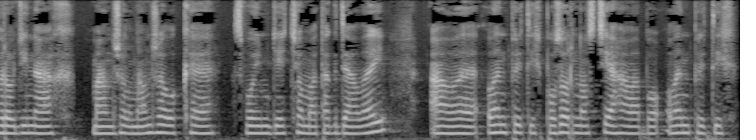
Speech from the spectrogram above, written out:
v rodinách manžel manželke, svojim deťom a tak ďalej, ale len pri tých pozornostiach alebo len pri tých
